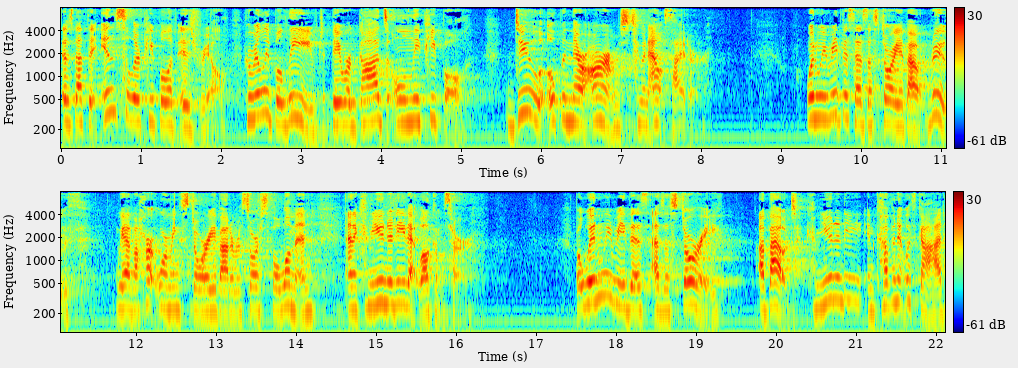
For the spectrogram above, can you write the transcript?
is that the insular people of Israel, who really believed they were God's only people, do open their arms to an outsider. When we read this as a story about Ruth, we have a heartwarming story about a resourceful woman and a community that welcomes her. But when we read this as a story about community in covenant with God,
